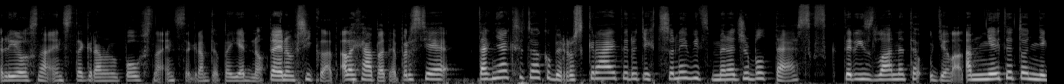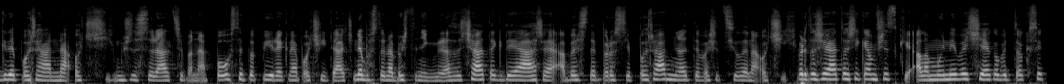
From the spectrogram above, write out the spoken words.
reels na Instagram nebo post na Instagram, to je jedno. To je jenom příklad, ale chápete, prostě tak nějak si to jakoby rozkrájete do těch co nejvíc manageable tasks, který zvládnete udělat. A mějte to někde pořád na očích. Můžete se dát třeba na pousty papírek na počítač, nebo se napište někdy na začátek diáře, abyste prostě pořád měli ty vaše cíle na očích. Protože já to říkám vždycky, ale můj největší jakoby toxic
